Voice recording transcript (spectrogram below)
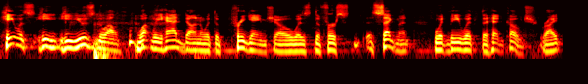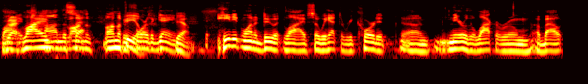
He was. He he used well. What we had done with the pregame show was the first segment would be with the head coach, right? Live, Right. Live on the on the- on the before field. the game. Yeah. He didn't want to do it live, so we had to record it uh, near the locker room about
